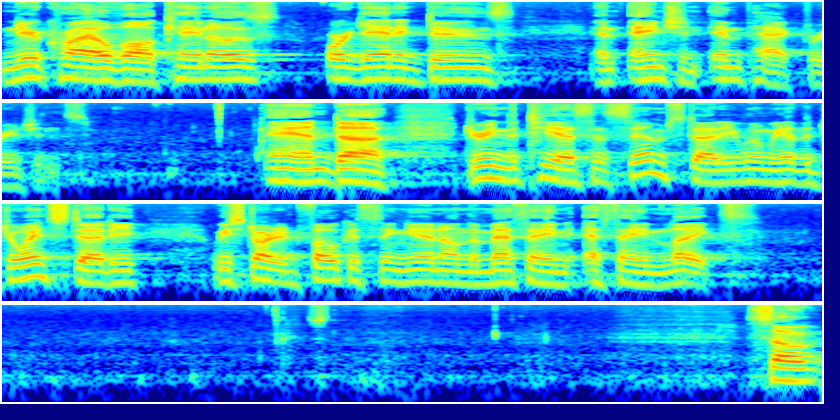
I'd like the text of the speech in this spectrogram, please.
near cryovolcanoes, organic dunes, and ancient impact regions. And uh, during the TSSM study, when we had the joint study, we started focusing in on the methane ethane lakes. So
